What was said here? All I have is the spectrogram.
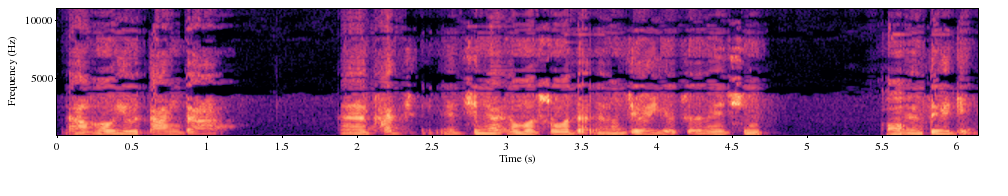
然后有担当。嗯，他经常这么说的，然后就有责任心，哦，是这一点。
